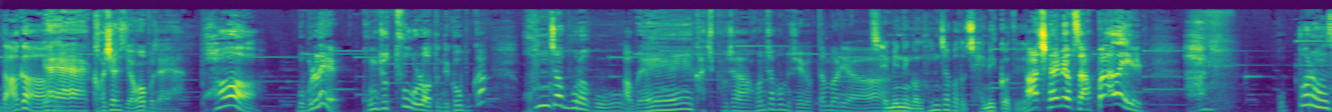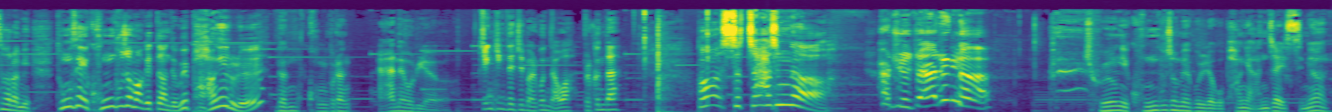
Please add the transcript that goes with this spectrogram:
나가. 야 야 야, 거실에서 영화 보자, 야. 봐. 뭐 볼래? 공조 2 올라왔던데 그거 볼까? 혼자 보라고. 아, 왜? 같이 보자. 혼자 보면 재미없단 말이야. 재밌는 건 혼자 봐도 재밌거든. 아, 재미없어. 빨리! 오빠라는 사람이 동생이 공부 좀 하겠다는데 왜 방해를 해? 넌 공부랑 안 어울려. 찡찡대지 말고 나와. 불 끈다. 아, 진짜 짜증나. 아, 진짜 짜증나. 조용히 공부 좀 해보려고 방에 앉아 있으면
